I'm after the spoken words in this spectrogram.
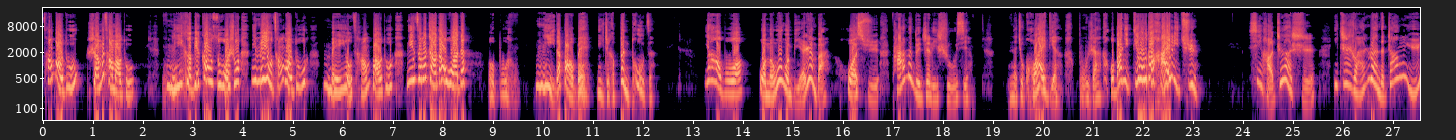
藏宝图？什么藏宝图？你可别告诉我说你没有藏宝图！没有藏宝图，你怎么找到我的？哦不，你的宝贝！你这个笨兔子！要不我们问问别人吧？或许他们对这里熟悉。那就快点，不然我把你丢到海里去。幸好这时。一只软软的章鱼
